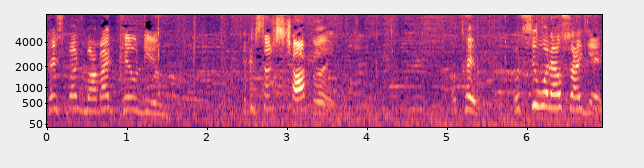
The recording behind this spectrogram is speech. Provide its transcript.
Hey, SpongeBob, I killed you. It's such chocolate. Okay, let's see what else I get.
